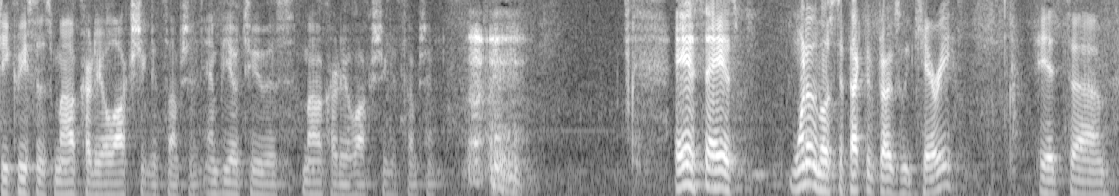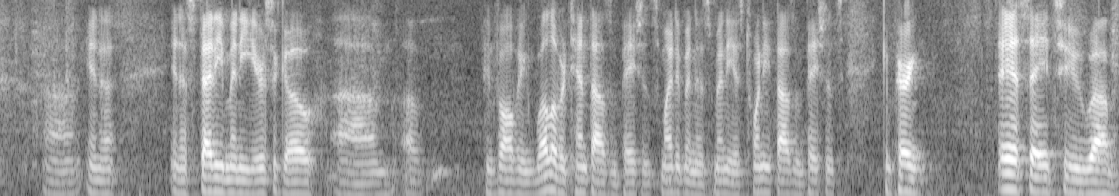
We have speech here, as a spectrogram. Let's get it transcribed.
decreases myocardial oxygen consumption. MVO2 is myocardial oxygen consumption. ASA is one of the most effective drugs we carry. It um, uh, in a in a study many years ago um, involving well over 10,000 patients, might have been as many as 20,000 patients, comparing ASA to um,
